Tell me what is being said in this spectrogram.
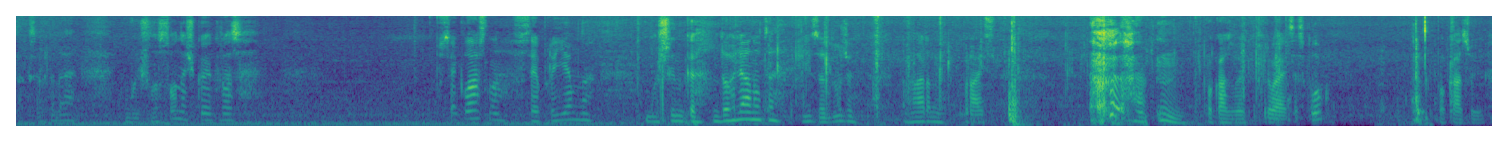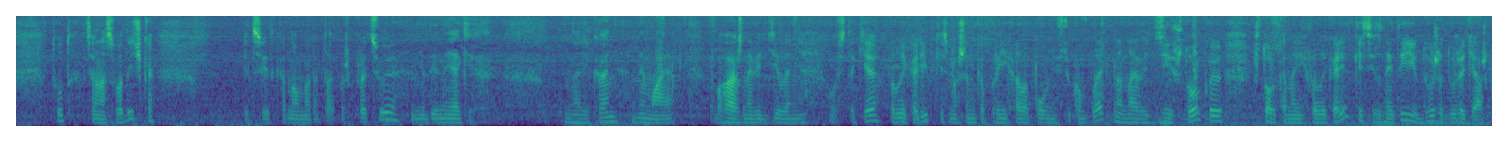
так все виглядає. Вийшло сонечко якраз. Все класно, все приємно. Машинка доглянута і за дуже гарний прайс. Показую, як відкривається скло. Показую тут. Це у нас водичка. Підсвітка номера також працює, ніде ніяких нарікань немає. Багажне відділення ось таке. Велика рідкість. Машинка приїхала повністю комплектна, навіть зі шторкою. Шторка на їх велика рідкість і знайти її дуже-дуже тяжко.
